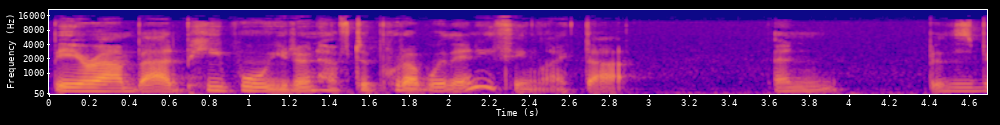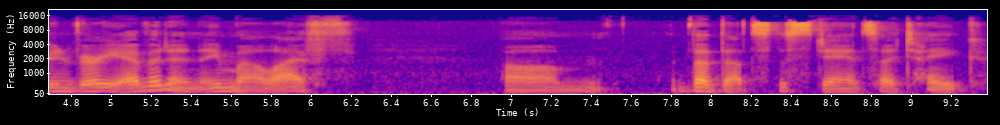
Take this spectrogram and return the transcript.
be around bad people. You don't have to put up with anything like that. And it has been very evident in my life um, that that's the stance I take.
